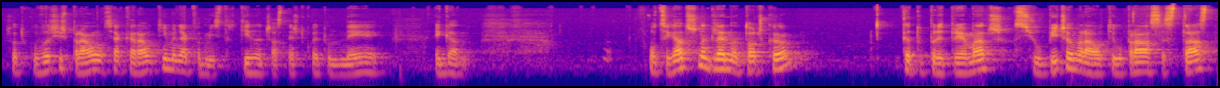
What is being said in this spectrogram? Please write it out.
Защото ако вършиш правилно, всяка работа има някаква административна част, нещо, което не е, е гадно. От сегашна гледна точка, като предприемач си обичам работа и го правя с страст,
